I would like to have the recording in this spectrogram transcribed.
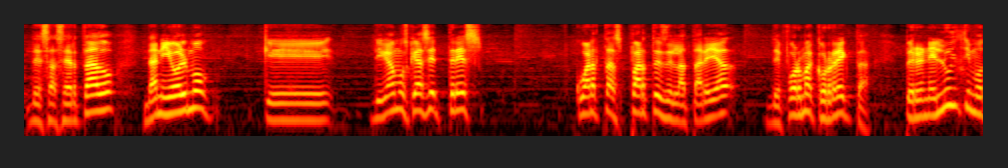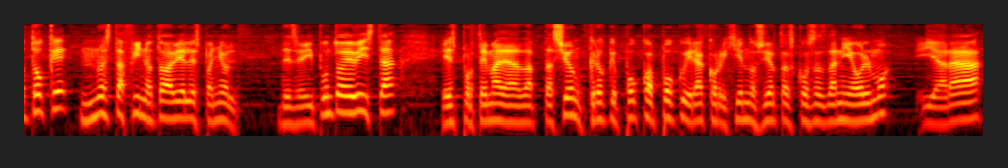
desacertado. Dani Olmo, que digamos que hace tres cuartas partes de la tarea de forma correcta. Pero en el último toque no está fino todavía el español. Desde mi punto de vista es por tema de adaptación. Creo que poco a poco irá corrigiendo ciertas cosas Dani Olmo y hará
